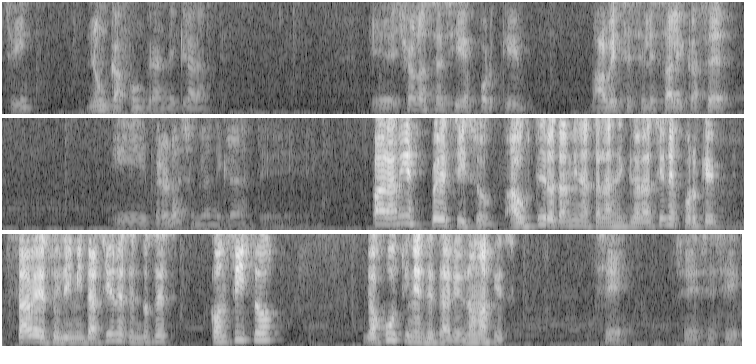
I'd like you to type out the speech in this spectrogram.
¿Sí? Nunca fue un gran declarante. Eh, yo no sé si es porque a veces se le sale el cassette, eh, pero no es un gran declarante. Para mí es preciso, austero también hasta en las declaraciones porque sabe de sus limitaciones, entonces conciso, lo justo y necesario, no más que eso. Sí, sí, sí, sí.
